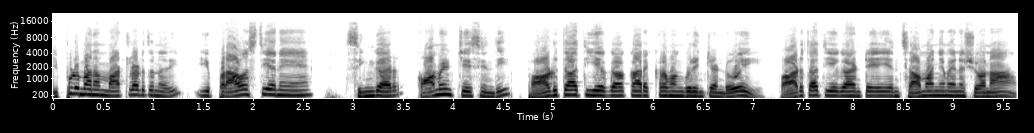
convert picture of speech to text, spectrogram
ఇప్పుడు మనం మాట్లాడుతున్నది ఈ ప్రావస్తి అనే సింగర్ కామెంట్ చేసింది పాడుతా తీయగా కార్యక్రమం గురించండోయ్. పాడుతా తీయగా అంటే ఏం సామాన్యమైన షోనా?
